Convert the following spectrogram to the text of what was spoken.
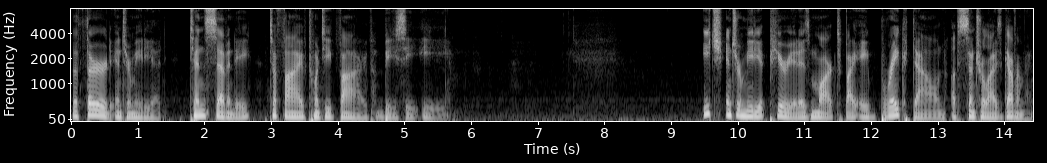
the third intermediate, 1070 to 525 BCE. Each intermediate period is marked by a breakdown of centralized government.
